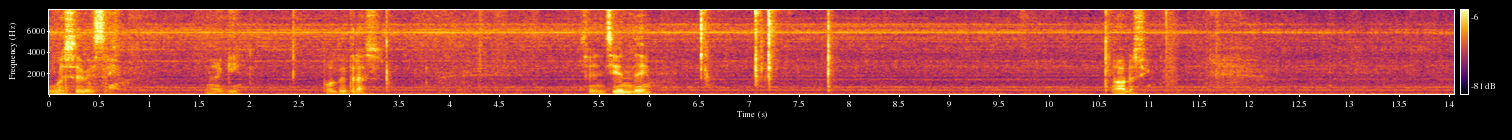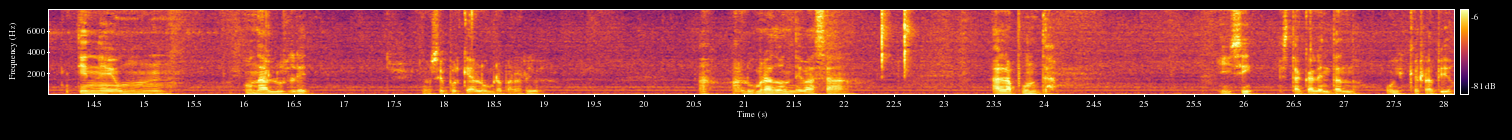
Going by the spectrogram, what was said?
USB-C. Aquí, por detrás. Se enciende. Ahora sí. tiene un, una luz LED. No sé por qué alumbra para arriba. Ah, alumbra donde vas a, a la punta. Y sí, está calentando. Uy, qué rápido.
